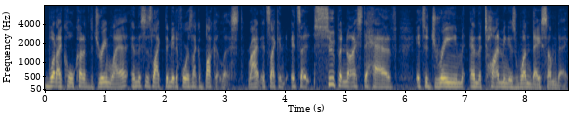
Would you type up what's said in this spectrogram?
what I call kind of the dream layer. And this is like the metaphor is like a bucket list, right? It's like an, it's a super nice to have, it's a dream, and the timing is one day, someday.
